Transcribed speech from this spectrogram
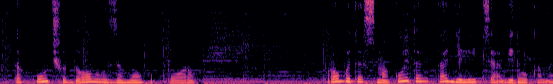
в таку чудову зимову пору. Пробуйте, смакуйте та діліться відгуками.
